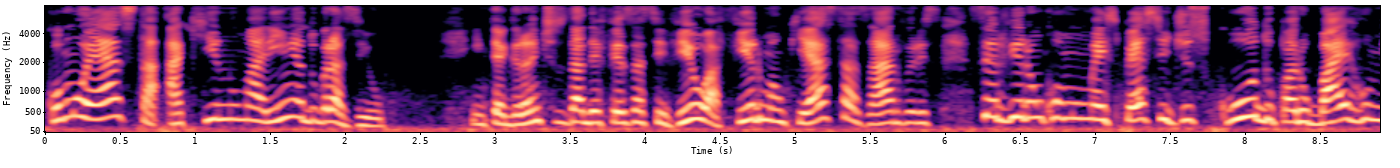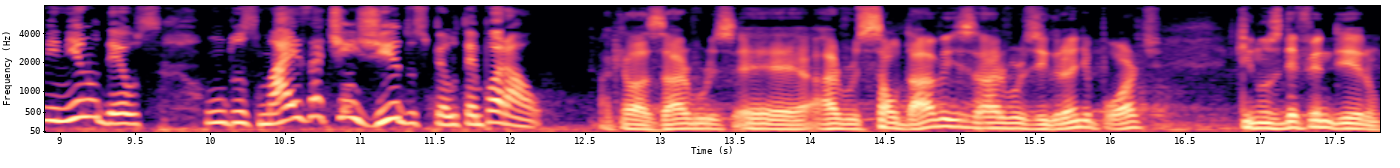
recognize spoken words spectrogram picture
como esta aqui no Marinha do Brasil. Integrantes da Defesa Civil afirmam que essas árvores serviram como uma espécie de escudo para o bairro Menino Deus, um dos mais atingidos pelo temporal aquelas árvores, é, árvores saudáveis, árvores de grande porte, que nos defenderam.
